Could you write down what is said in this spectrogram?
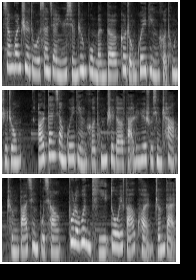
相关制度散见于行政部门的各种规定和通知中，而单项规定和通知的法律约束性差，惩罚性不强，出了问题多为罚款整改。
